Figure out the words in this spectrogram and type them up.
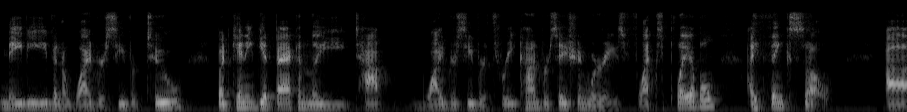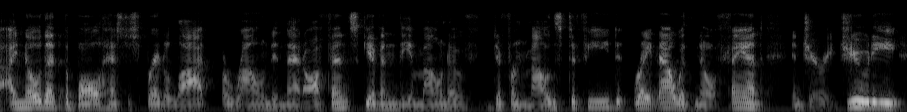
maybe even a wide receiver two, but can he get back in the top wide receiver three conversation where he's flex playable? I think so. Uh, I know that the ball has to spread a lot around in that offense, given the amount of different mouths to feed right now with Noah Fant and Jerry Jeudy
